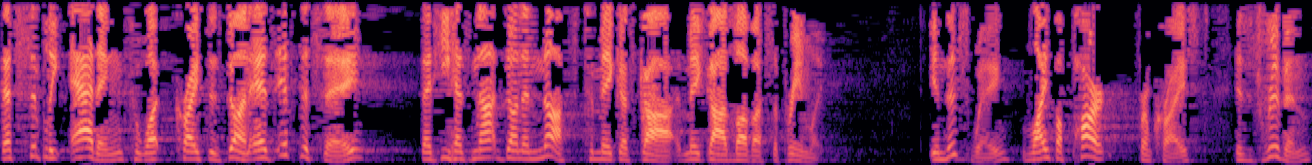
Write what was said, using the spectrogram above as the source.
That's simply adding to what Christ has done, as if to say that He has not done enough to make us God, make God love us supremely. In this way, life apart from Christ is driven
